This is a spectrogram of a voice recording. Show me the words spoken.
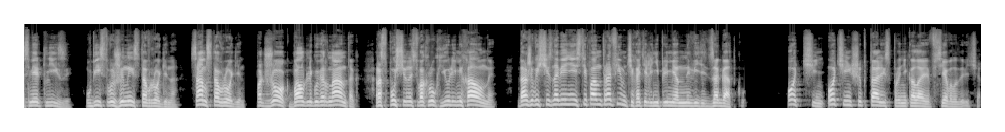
смерть Лизы, убийство жены Ставрогина, сам Ставрогин, поджог, бал для гувернанток, распущенность вокруг Юлии Михайловны, даже в исчезновении Степана Трофимовича хотели непременно видеть загадку. Очень, очень шептались про Николая Всеволодовича.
